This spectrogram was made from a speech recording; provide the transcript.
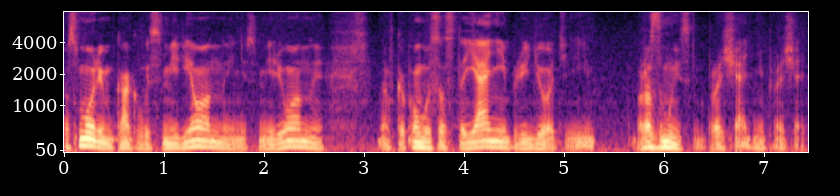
посмотрим, как вы смиренные, не смиренные, в каком вы состоянии придете, и размыслим, прощать, не прощать.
